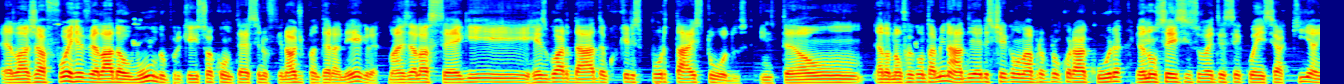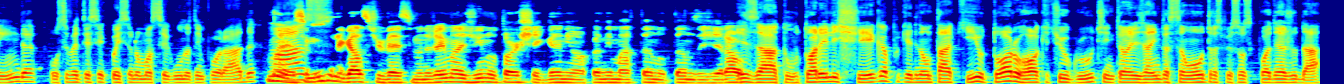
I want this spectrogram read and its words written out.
Ela já foi revelada ao mundo, porque isso acontece no final de Pantera Negra, mas ela segue resguardada com aqueles portais todos. Então, ela não foi contaminada e aí eles chegam lá pra procurar a cura. Eu não sei se isso vai ter sequência aqui ainda, ou se vai ter sequência numa segunda temporada. Não, Mas... ser muito legal se tivesse, mano. Eu já imagino o Thor chegando em Wakanda e matando o Thanos em geral. Exato, o Thor ele chega porque ele não tá aqui, o Thor, o Rocket e o Groot, então eles ainda são outras pessoas que podem ajudar.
